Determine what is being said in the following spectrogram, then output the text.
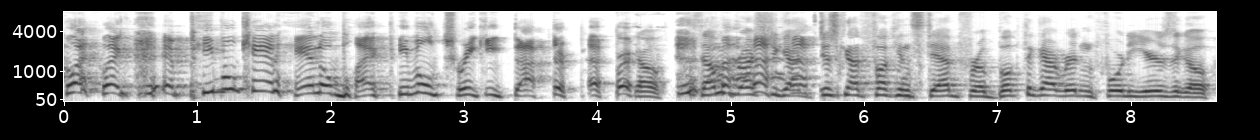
like, like if people can't handle black people drinking Dr. Pepper, Yo, Salman Rushdie got just got fucking stabbed for a book that got written 40 years ago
